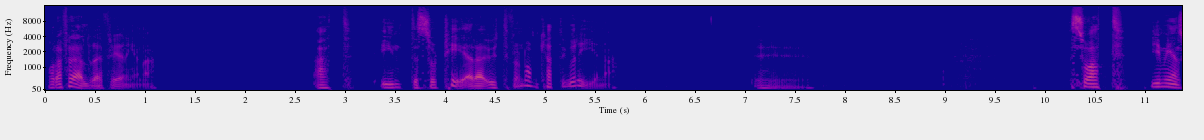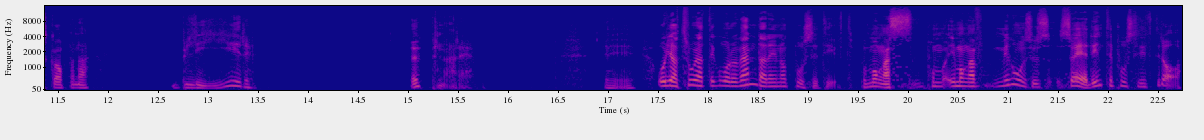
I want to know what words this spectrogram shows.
våra föräldrar i föreningarna, att inte sortera utifrån de kategorierna. Eh. Så att gemenskaperna blir öppnare. Eh. Och jag tror att det går att vända det i något positivt. På många, på, I många missionshus så är det inte positivt idag,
